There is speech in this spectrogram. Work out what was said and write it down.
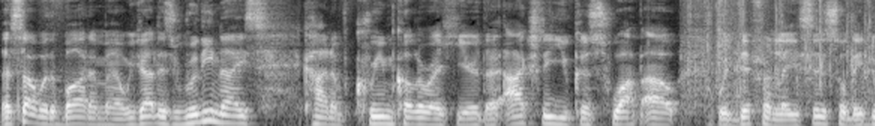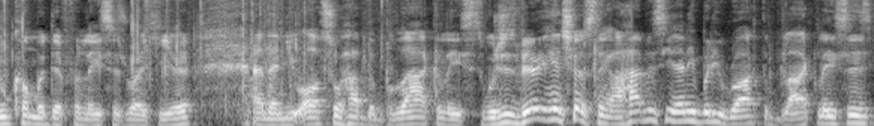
let's start with the bottom man. We got this really nice kind of cream color right here that actually you can swap out with different laces. So they do come with different laces right here. And then you also have the black laces which is very interesting. I haven't seen anybody rock the black laces.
